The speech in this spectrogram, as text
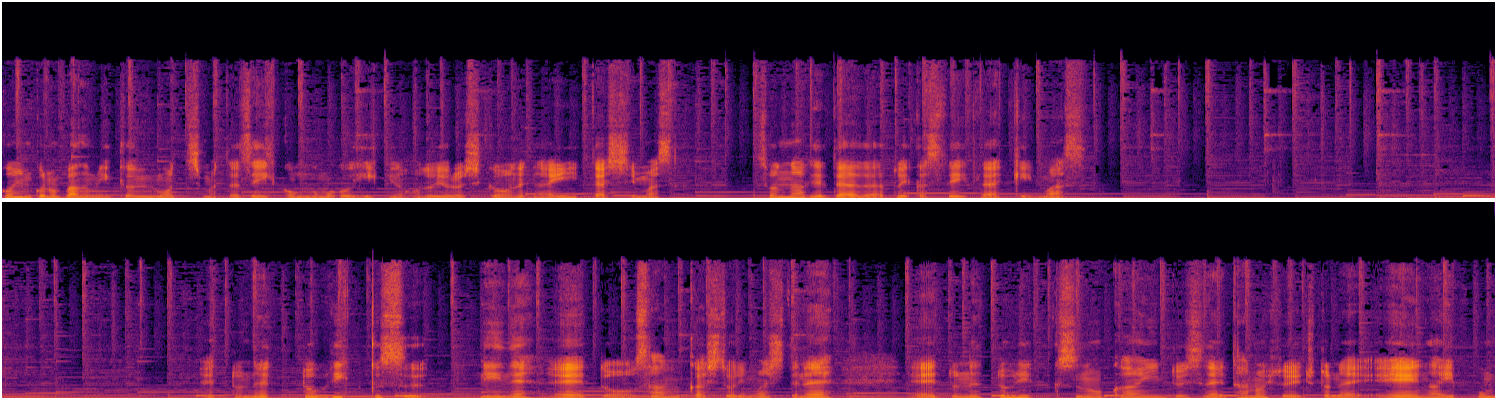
今夜この番組に興味を持ってしまったら、ぜひ今後もごひいきのほどよろしくお願いいたします。そんなわけで、だらだらと行かせていただきます。えっと、ネットフリックスにね、えっと、参加しておりましてね、えっと、ネットフリックスの会員としてね、他の人でちょっとね、映画1本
